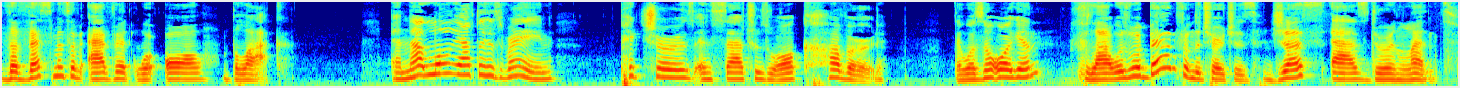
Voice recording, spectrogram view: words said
the vestments of Advent were all black. And not long after his reign, pictures and statues were all covered. There was no organ. Flowers were banned from the churches, just as during Lent.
